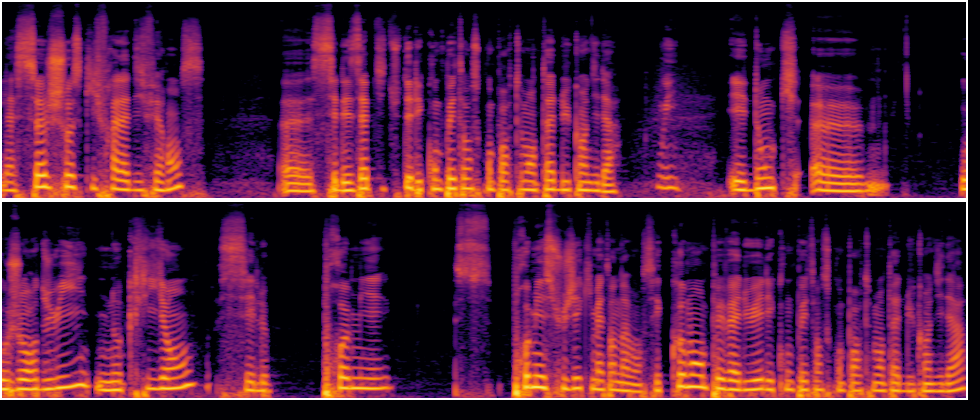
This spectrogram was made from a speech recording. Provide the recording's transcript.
la seule chose qui fera la différence, euh, c'est les aptitudes et les compétences comportementales du candidat. Oui. Et donc, aujourd'hui, nos clients, c'est le premier, premier sujet qu'ils mettent en avant. C'est comment on peut évaluer les compétences comportementales du candidat.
